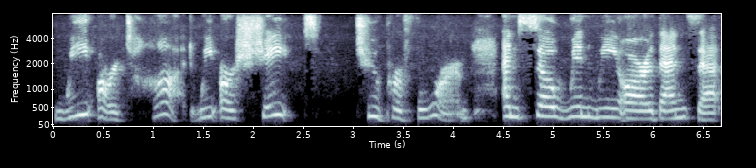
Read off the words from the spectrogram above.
we are taught, we are shaped to perform. And so when we are then set,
